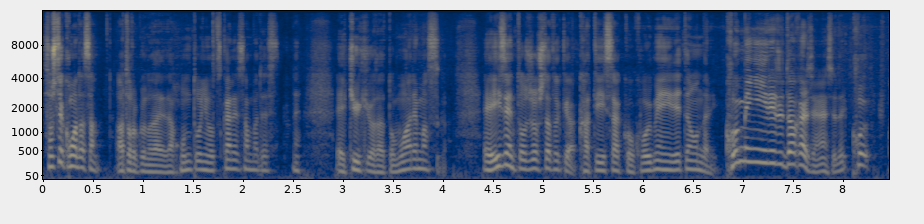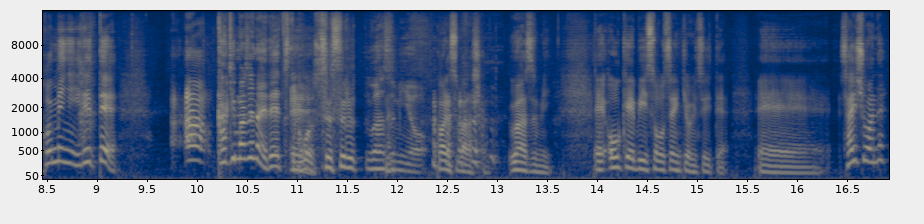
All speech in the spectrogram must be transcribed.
そして駒田さんアトロクの代打本当にお疲れ様です。ね、えー、急遽だと思われますが、えー、以前登場した時はカティサックを濃いめに入れて飲んだり濃いめに入れるだけじゃないですよね。濃いめに入れてあかき混ぜないでっつってこうすする、上積みを。これ素晴らしかった。上積み、えー、OKB 総選挙について、えー、最初はね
